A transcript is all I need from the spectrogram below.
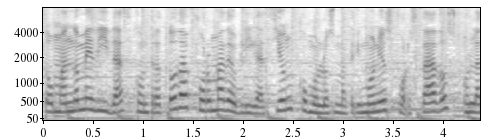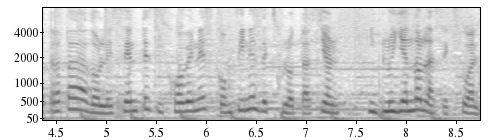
tomando medidas contra toda forma de obligación como los matrimonios forzados o la trata de adolescentes y jóvenes con fines de explotación, incluyendo la sexual.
